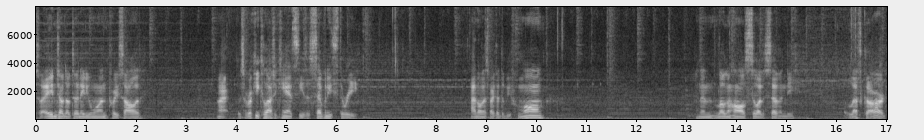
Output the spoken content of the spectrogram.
So Aiden jumped up to an 81. Pretty solid. Alright, so rookie Calijah Kancey is a 73. I don't expect that to be for long. And then Logan Hall is still at a 70. Left guard.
